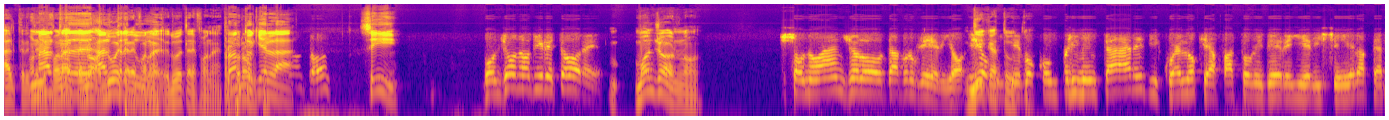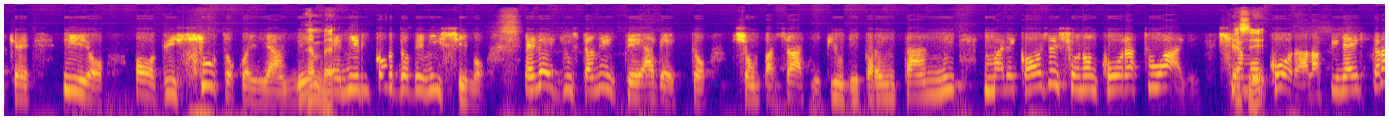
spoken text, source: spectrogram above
Altre telefonate? No, due telefonate, due. due telefonate. Pronto, Pronto, chi è là? Pronto? Sì. Buongiorno direttore. Buongiorno. Sono Angelo da Brugherio. Dica io mi tutto. devo complimentare di quello che ha fatto vedere ieri sera perché io ho vissuto quegli anni Eh e mi ricordo benissimo. E lei giustamente ha detto, sono passati più di 30 anni, ma le cose sono ancora attuali. Siamo Eh sì. ancora alla finestra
